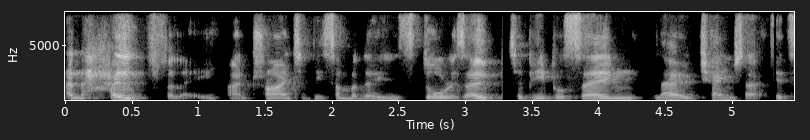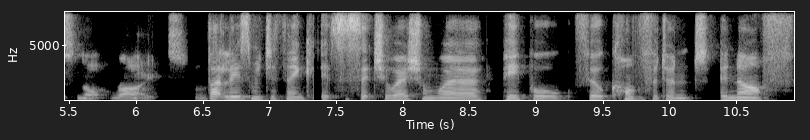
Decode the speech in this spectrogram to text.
And hopefully, I'm trying to be somebody whose door is open to people saying, no, change that. It's not right. That leads me to think it's a situation where people feel confident enough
